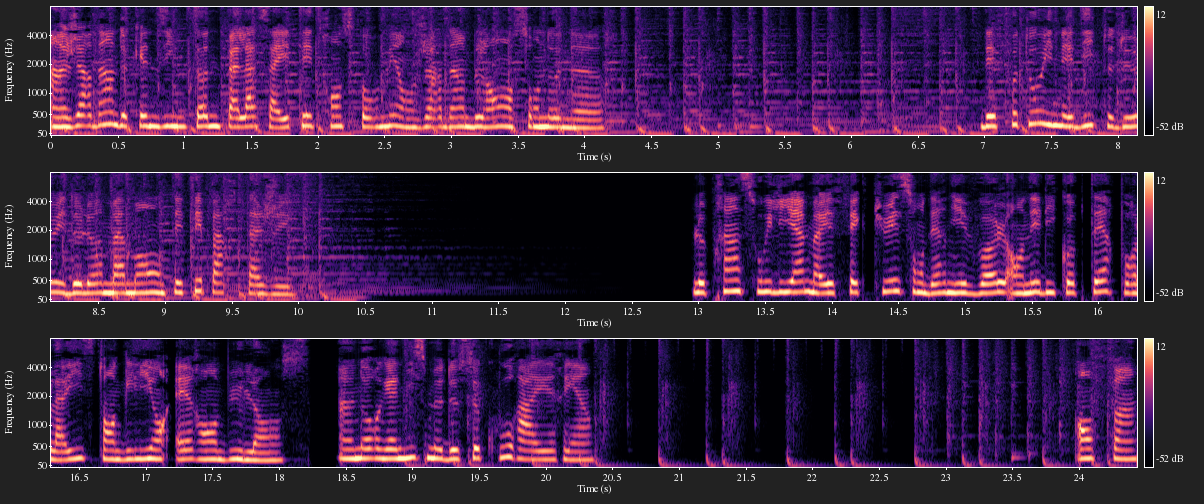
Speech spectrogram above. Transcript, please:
Un jardin de Kensington Palace a été transformé en jardin blanc en son honneur. Des photos inédites d'eux et de leur maman ont été partagées. Le prince William a effectué son dernier vol en hélicoptère pour la East Anglian Air Ambulance, un organisme de secours aérien. Enfin,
